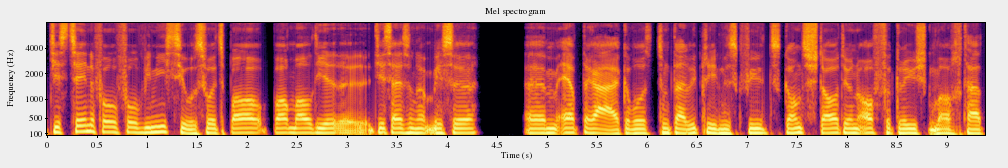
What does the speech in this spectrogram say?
die Szene von, von Vinicius, wo jetzt ein paar, paar Mal die, die Saison hat müssen, ähm, ertragen, wo zum Teil wirklich das Gefühl das ganze Stadion Affengeräusch gemacht hat,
